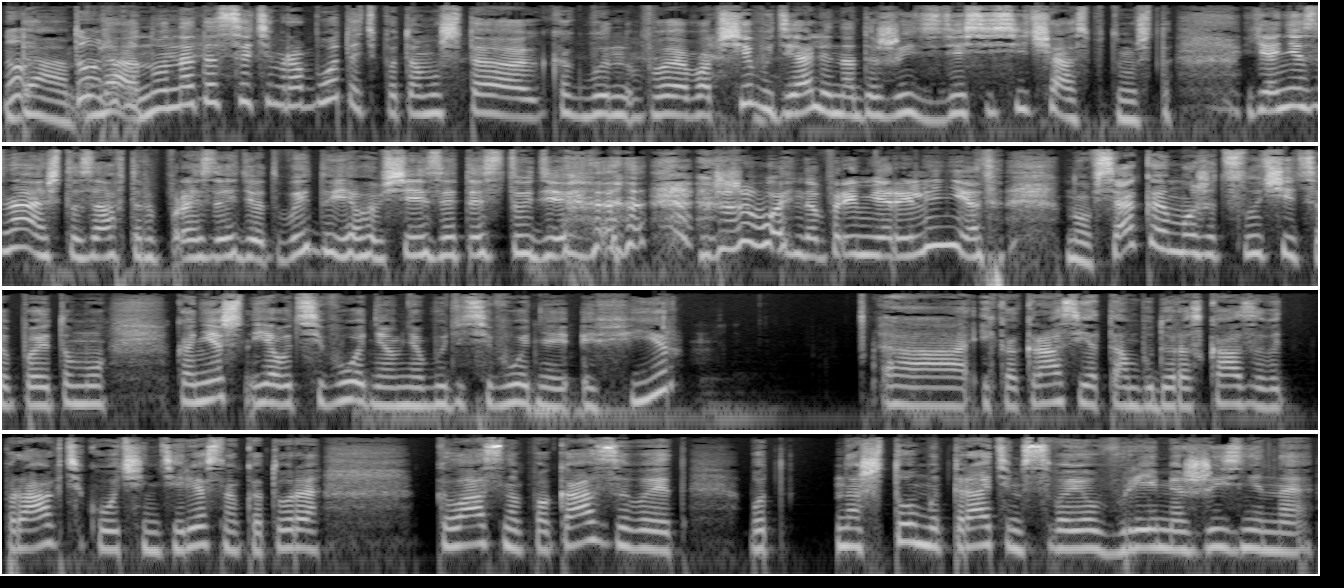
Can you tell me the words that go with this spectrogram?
Ну, да, тоже да, вот- но надо с этим работать, потому что как бы вообще в идеале надо жить здесь и сейчас, потому что я не знаю, что завтра произойдет, выйду я вообще из этой студии живой, например, или нет. Но всякое может случиться, поэтому, конечно, я вот сегодня, у меня будет сегодня эфир, а, и как раз я там буду рассказывать практику очень интересную, которая классно показывает вот на что мы тратим свое время жизненное.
